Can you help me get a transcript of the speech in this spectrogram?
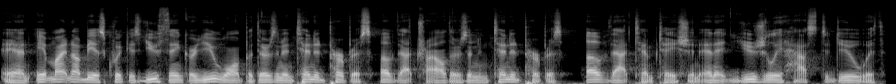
And it might not be as quick as you think or you want, but there's an intended purpose of that trial. There's an intended purpose of that temptation. And it usually has to do with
